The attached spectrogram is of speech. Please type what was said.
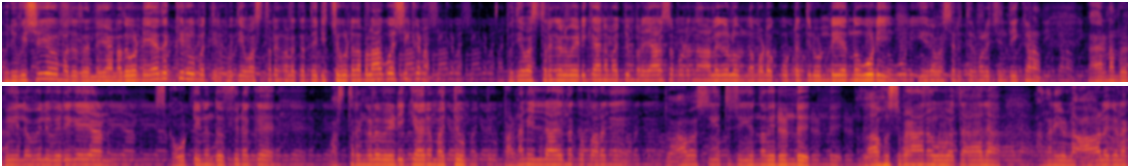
ഒരു വിഷയവും അത് തന്നെയാണ്. അതുകൊണ്ട് ഏതൊക്കെ രൂപത്തിൽ പുതിയ വസ്ത്രങ്ങളൊക്കെ ധരിച്ചുകൊണ്ട് നമ്മൾ ആഘോഷിക്കണം? പുതിയ വസ്ത്രങ്ങൾ മേടിക്കാനും മറ്റും പ്രയാസപ്പെടുന്ന ആളുകളും നമ്മുടെ കൂട്ടത്തിലുണ്ട് എന്നുകൂടി ഈ ഒരു അവസരത്തിൽ നമ്മൾ ചിന്തിക്കണം. കാരണം റബി ലവൽ വരികയാണ്. സ്കൗട്ടിനും ദഫിനൊക്കെ വസ്ത്രങ്ങൾ മേടിക്കാനും മറ്റും പണമില്ല എന്നൊക്കെ പറഞ്ഞ് ദ്വാവസീയത്ത് ചെയ്യുന്നവരുണ്ട്. അള്ളാഹു സുബാനുഭവത്താല അങ്ങനെയുള്ള ആളുകളെ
